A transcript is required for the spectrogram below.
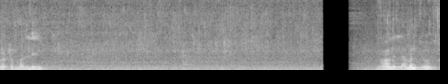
ஒரு கட்டு மல்லி நாலு லெமன் ஜூஸ்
